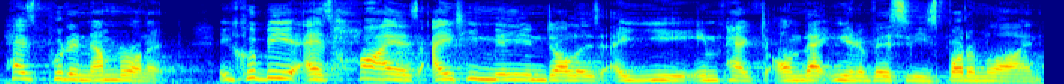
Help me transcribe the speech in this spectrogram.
has put a number on it. It could be as high as $80 million a year impact on that university's bottom line,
